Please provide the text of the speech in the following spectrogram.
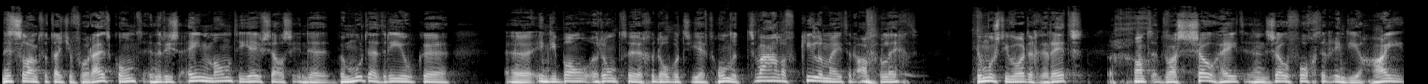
Net zolang totdat je vooruit komt. En er is één man die heeft zelfs in de Bermuda-driehoek eh, eh, in die bal rondgedobberd. die heeft 112 kilometer afgelegd. Toen moest hij worden gered. Want het was zo heet en zo vochtig in die eh,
